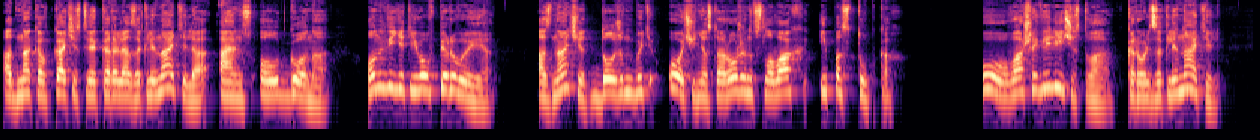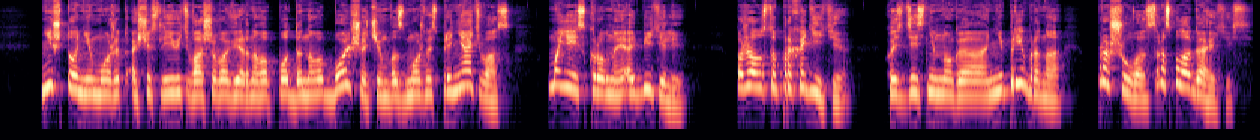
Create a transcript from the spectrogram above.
Однако в качестве короля-заклинателя Айнс Олгона он видит его впервые – а значит, должен быть очень осторожен в словах и поступках. «О, Ваше Величество, король-заклинатель, ничто не может осчастливить вашего верного подданного больше, чем возможность принять вас в моей скромной обители. Пожалуйста, проходите, хоть здесь немного не прибрано, прошу вас, располагайтесь».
